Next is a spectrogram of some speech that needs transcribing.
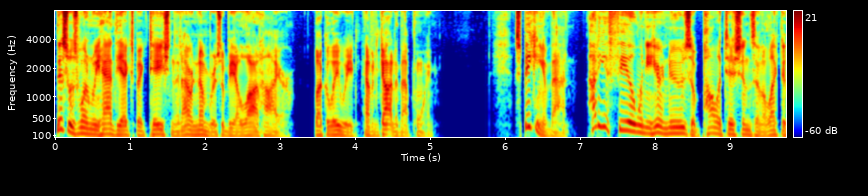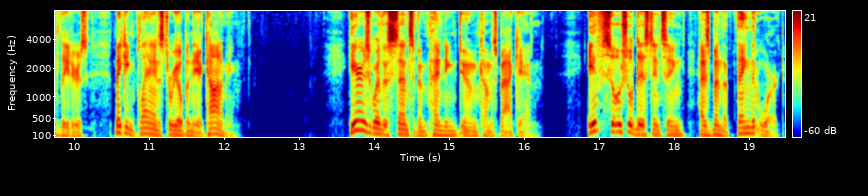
This was when we had the expectation that our numbers would be a lot higher. Luckily, we haven't gotten to that point. Speaking of that, how do you feel when you hear news of politicians and elected leaders making plans to reopen the economy? Here's where the sense of impending doom comes back in. If social distancing has been the thing that worked,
